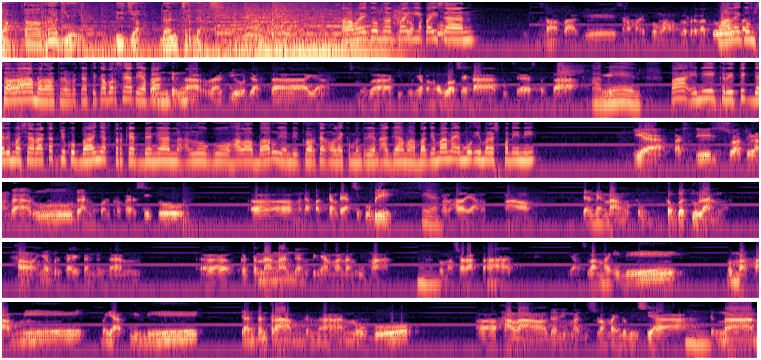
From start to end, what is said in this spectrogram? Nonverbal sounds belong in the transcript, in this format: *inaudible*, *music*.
Dakta Radio, bijak dan cerdas. Assalamualaikum, selamat pagi Pak Isan. Selamat pagi, Assalamualaikum warahmatullahi wabarakatuh. Waalaikumsalam warahmatullahi wabarakatuh. Kabar sehat ya Pak? Mendengar radio Dakta yang semoga dimuliakan Allah, sehat, sukses, berkah. Amin. Pak, ini kritik dari masyarakat cukup banyak terkait dengan logo halal baru yang dikeluarkan oleh Kementerian Agama. Bagaimana MUI merespon ini? Iya, pasti sesuatu yang baru dan kontroversi itu uh, mendapatkan reaksi publik. Iya. Bukan hal yang normal. Dan memang ke kebetulan halnya berkaitan dengan uh, ketenangan dan kenyamanan umat hmm. atau masyarakat yang selama ini memahami, meyakini, dan tentram dengan logo uh, halal dari Majelis Ulama Indonesia hmm. dengan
